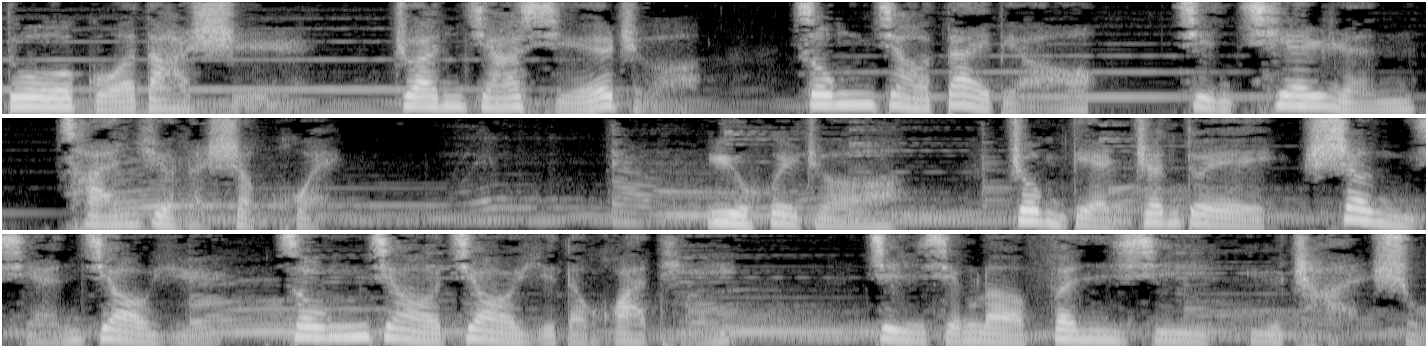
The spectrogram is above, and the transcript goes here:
多国大使、专家学者、宗教代表近千人参与了盛会，与会者。重点针对圣贤教育、宗教教育等话题进行了分析与阐述。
